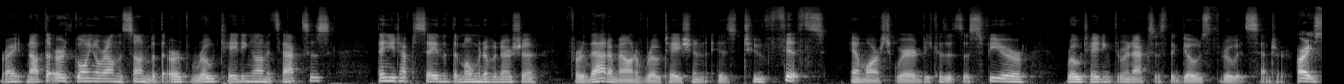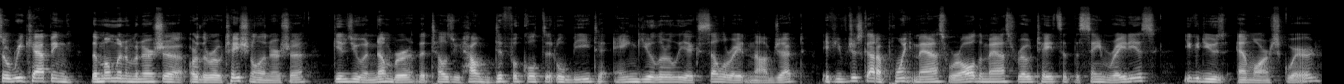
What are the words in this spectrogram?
right? Not the Earth going around the sun, but the Earth rotating on its axis, then you'd have to say that the moment of inertia for that amount of rotation is 2 fifths mr squared because it's a sphere rotating through an axis that goes through its center. All right, so recapping the moment of inertia or the rotational inertia, gives you a number that tells you how difficult it will be to angularly accelerate an object. If you've just got a point mass where all the mass rotates at the same radius, you could use mr squared.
